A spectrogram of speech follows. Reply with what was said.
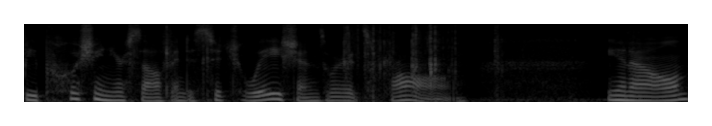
be pushing yourself into situations where it's wrong. You know?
